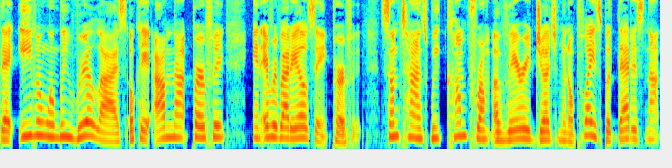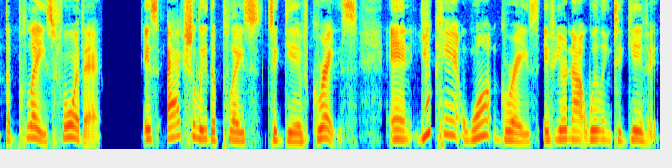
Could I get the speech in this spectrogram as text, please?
that even when we realize, okay, I'm not perfect and everybody else ain't perfect, sometimes we come from a very judgmental place, but that is not the place for that. It's actually the place to give grace. And you can't want grace if you're not willing to give it.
